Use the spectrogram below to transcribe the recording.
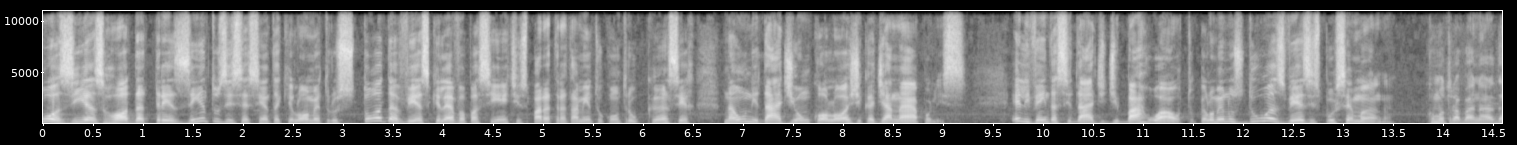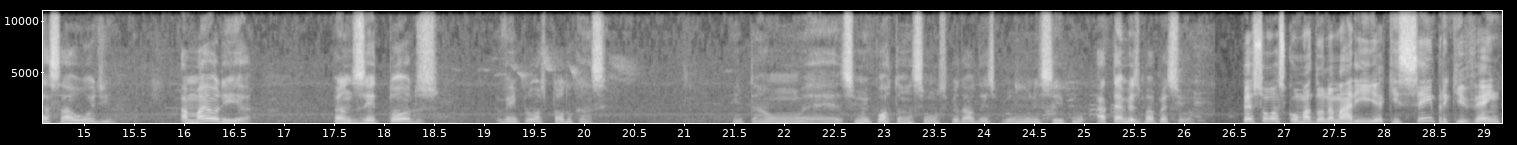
O Osias roda 360 quilômetros toda vez que leva pacientes para tratamento contra o câncer na unidade oncológica de Anápolis. Ele vem da cidade de Barro Alto, pelo menos duas vezes por semana. Como eu trabalho na área da saúde, a maioria, para não dizer todos, vem para o Hospital do Câncer. Então, é de suma importância um hospital desse para o município, até mesmo para a pessoa. Pessoas como a Dona Maria, que sempre que vem,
